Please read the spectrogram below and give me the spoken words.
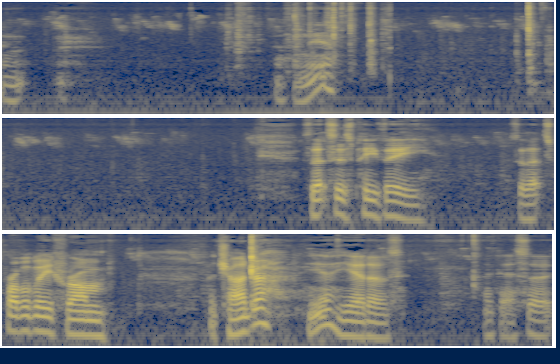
Nothing, nothing there. So that says PV. So that's probably from the charger here. Yeah, it is. Okay, so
